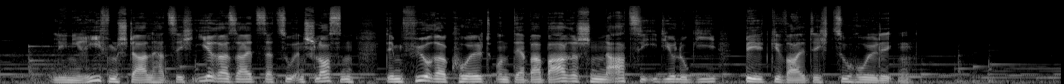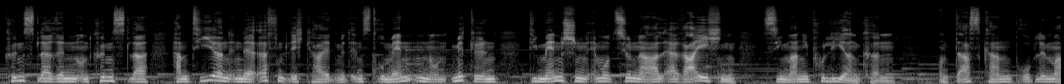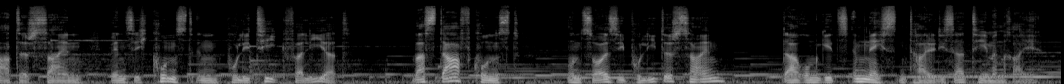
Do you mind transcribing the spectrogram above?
Leni Riefenstahl hat sich ihrerseits dazu entschlossen, dem Führerkult und der barbarischen Nazi-Ideologie bildgewaltig zu huldigen. Künstlerinnen und Künstler hantieren in der Öffentlichkeit mit Instrumenten und Mitteln, die Menschen emotional erreichen, sie manipulieren können – und das kann problematisch sein, wenn sich Kunst in Politik verliert. Was darf Kunst und soll sie politisch sein? Darum geht's im nächsten Teil dieser Themenreihe.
